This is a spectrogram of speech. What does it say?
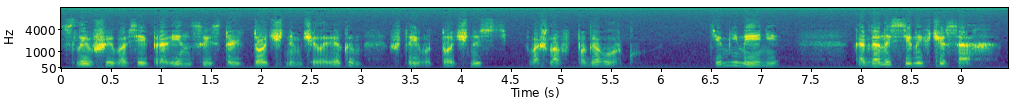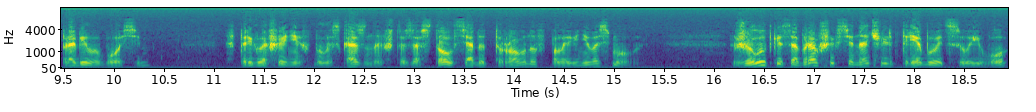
слывший во всей провинции столь точным человеком, что его точность вошла в поговорку. Тем не менее, когда на стенных часах пробило восемь, в приглашениях было сказано, что за стол сядут ровно в половине восьмого. Желудки собравшихся начали требовать своего,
